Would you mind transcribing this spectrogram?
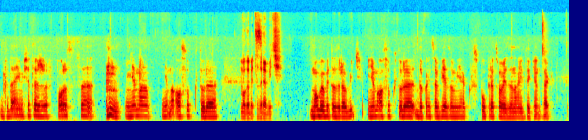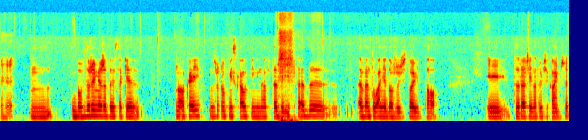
wydaje mi się też, że w Polsce nie ma, nie ma osób, które Mogłoby to zrobić. mogłyby to zrobić i nie ma osób, które do końca wiedzą, jak współpracować z analitykiem, tak? Mhm. Mm, Bo w dużej mierze to jest takie, no okej, zrób mi scouting na wtedy i wtedy, ewentualnie dorzuć to i to. I to raczej na tym się kończy.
